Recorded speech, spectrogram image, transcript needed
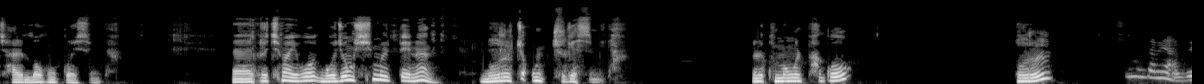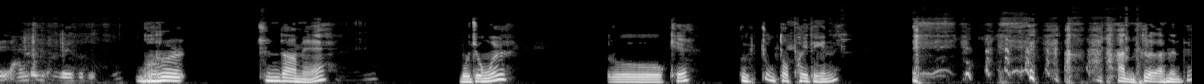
잘 머금고 있습니다. 예, 그렇지만 이거 모종 심을 때는 물을 조금 주겠습니다. 그래서 구멍을 파고 물을 심은 다음에 안, 왜, 안 주고 왜 그러지? 물을 준 다음에 모종을 이렇게 좀 더 파야 되겠네? 안 들어가는데?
